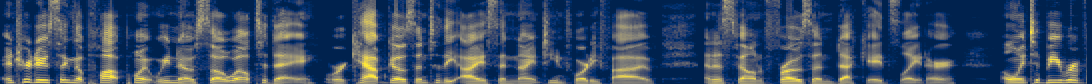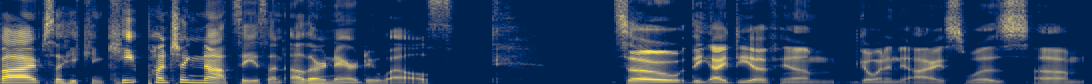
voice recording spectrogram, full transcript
introducing the plot point we know so well today, where Cap goes into the ice in 1945 and is found frozen decades later, only to be revived so he can keep punching Nazis and other ne'er do wells. So the idea of him going in the ice was um,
